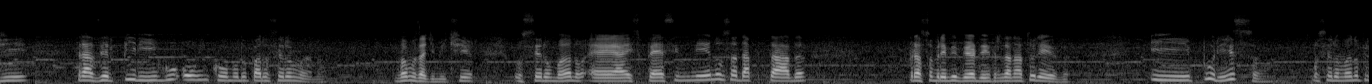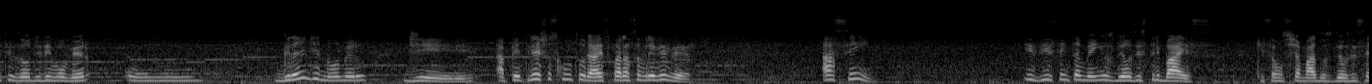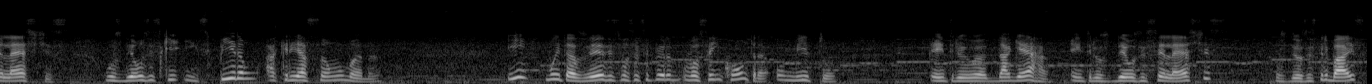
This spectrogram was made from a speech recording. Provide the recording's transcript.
de trazer perigo ou incômodo para o ser humano. Vamos admitir, o ser humano é a espécie menos adaptada para sobreviver dentro da natureza. E por isso, o ser humano precisou desenvolver um grande número de apetrechos culturais para sobreviver. Assim, existem também os deuses tribais, que são os chamados deuses celestes, os deuses que inspiram a criação humana. E muitas vezes você, se, você encontra o mito entre da guerra entre os deuses celestes, os deuses tribais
